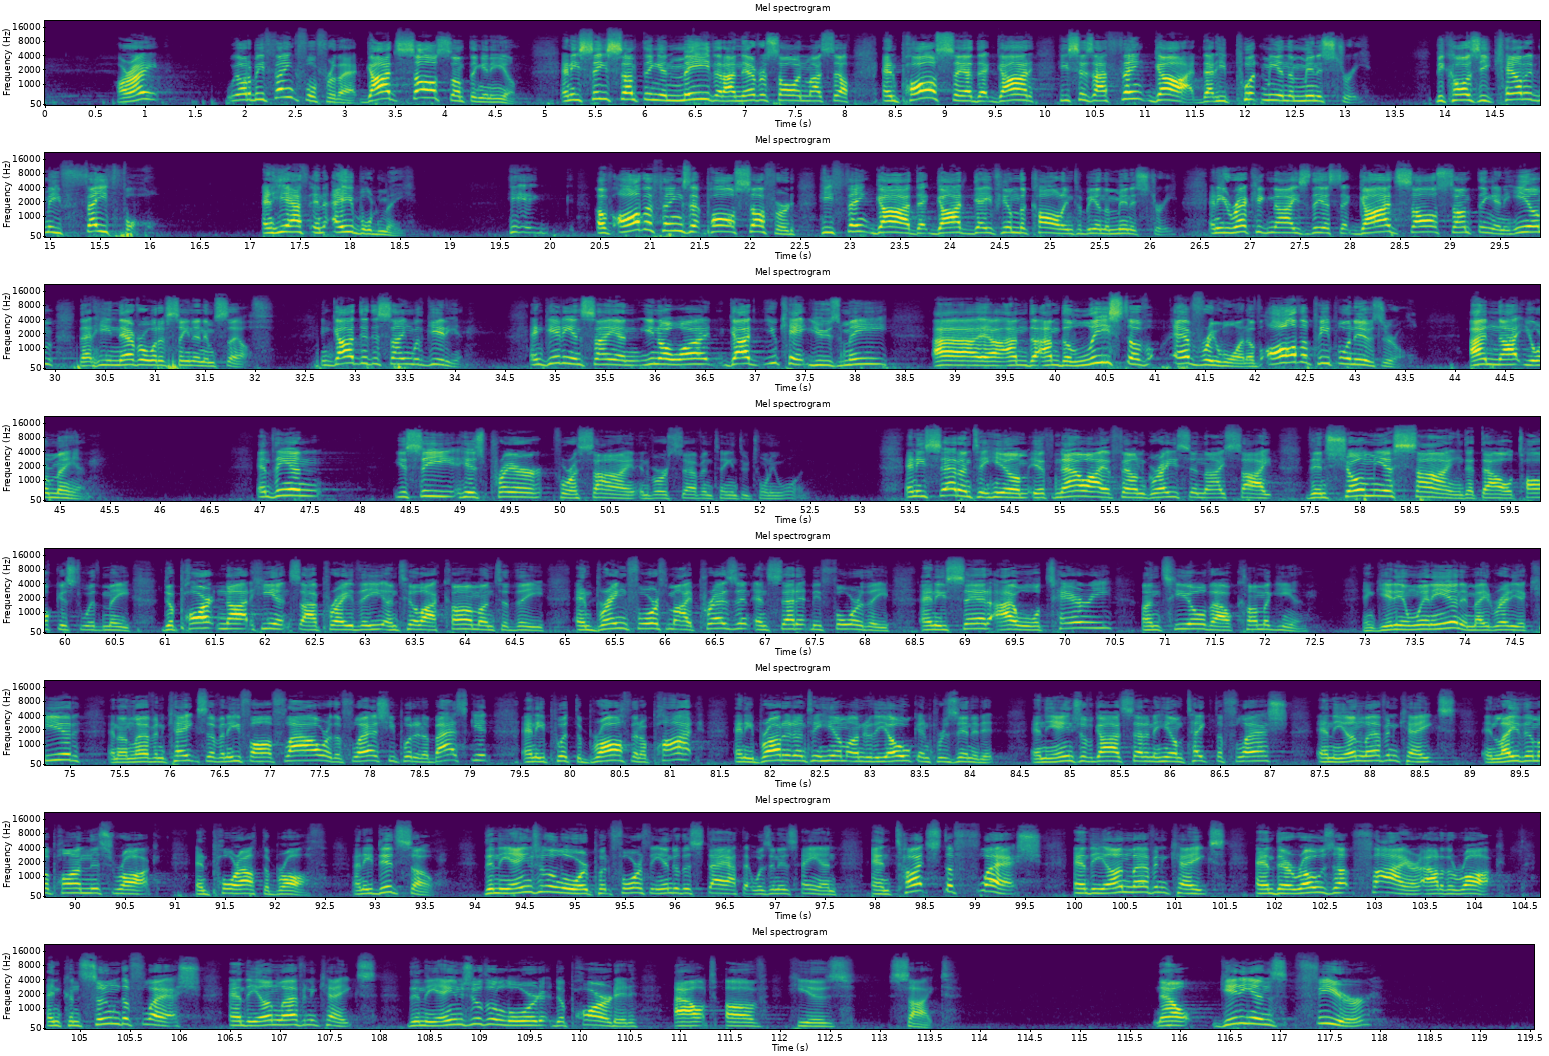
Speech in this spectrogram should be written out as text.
All right? We ought to be thankful for that. God saw something in him. And he sees something in me that I never saw in myself. And Paul said that God, he says, I thank God that he put me in the ministry because he counted me faithful and he hath enabled me. He, of all the things that Paul suffered, he thanked God that God gave him the calling to be in the ministry. And he recognized this that God saw something in him that he never would have seen in himself. And God did the same with Gideon. And Gideon saying, You know what? God, you can't use me. I, uh, I'm, the, I'm the least of everyone, of all the people in Israel. I'm not your man. And then you see his prayer for a sign in verse 17 through 21. And he said unto him, If now I have found grace in thy sight, then show me a sign that thou talkest with me. Depart not hence, I pray thee, until I come unto thee, and bring forth my present and set it before thee. And he said, I will tarry until thou come again. And Gideon went in and made ready a kid and unleavened cakes of an ephah of flour. The flesh he put in a basket, and he put the broth in a pot, and he brought it unto him under the oak and presented it. And the angel of God said unto him, Take the flesh and the unleavened cakes, and lay them upon this rock, and pour out the broth. And he did so. Then the angel of the Lord put forth the end of the staff that was in his hand, and touched the flesh and the unleavened cakes, and there rose up fire out of the rock and consumed the flesh and the unleavened cakes. Then the angel of the Lord departed out of his sight. Now, Gideon's fear,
